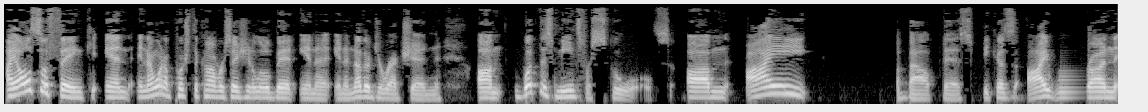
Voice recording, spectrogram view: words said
I also think, and, and I want to push the conversation a little bit in a, in another direction, um, what this means for schools. Um, I about this because I run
